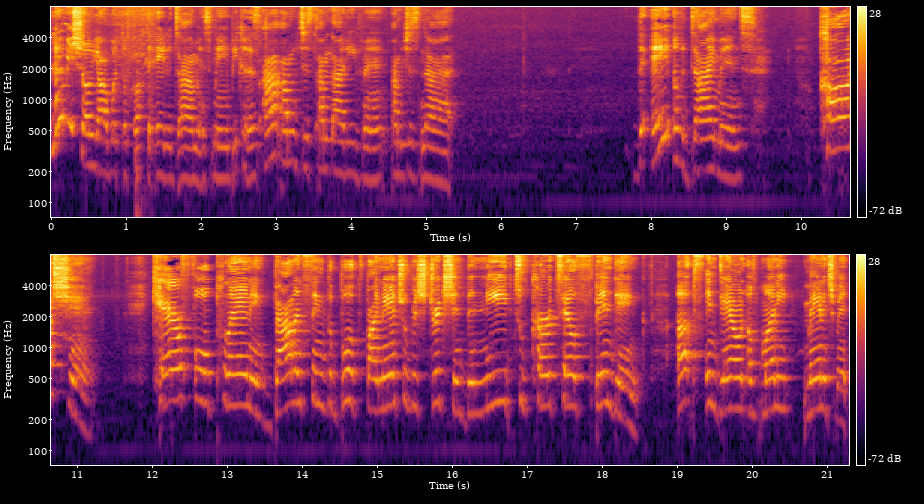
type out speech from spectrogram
Let me show y'all what the fuck the eight of diamonds mean because I, I'm just I'm not even I'm just not. The eight of diamonds, caution careful planning, balancing the book, financial restriction, the need to curtail spending, ups and down of money management,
